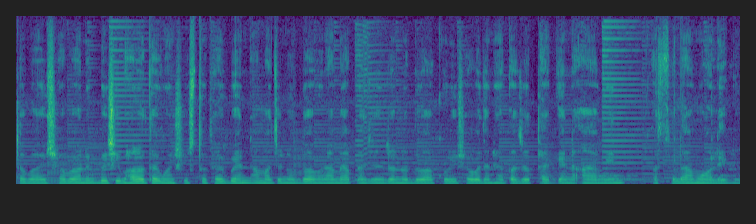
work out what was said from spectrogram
তবে সবাই অনেক বেশি ভালো থাকবেন, সুস্থ থাকবেন। আমার জন্য দোয়া, আমি আপনার জন্য দোয়া করি। সবাই যেন হেফাজত থাকেন। আমিন। আসসালামু আলাইকুম।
